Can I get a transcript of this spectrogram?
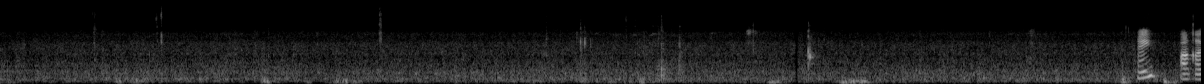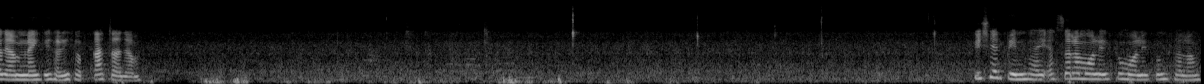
পাকা জাম নাই কি খালি সব কাঁচা জাম। কিসের পিন ভাই? আসসালামু আলাইকুম ওয়ালাইকুম সালাম।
